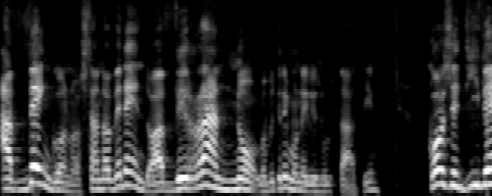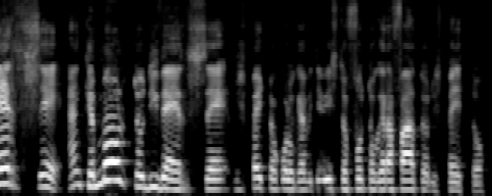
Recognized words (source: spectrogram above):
avvengono, stanno avvenendo, avverranno, lo vedremo nei risultati, cose diverse, anche molto diverse rispetto a quello che avete visto fotografato rispetto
